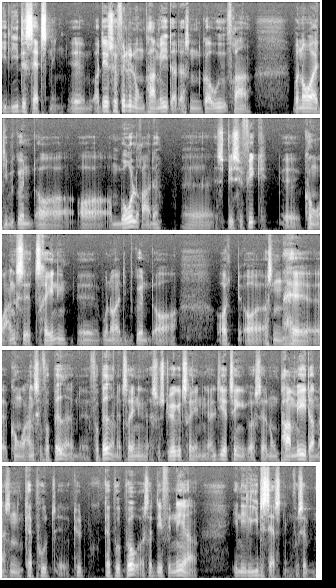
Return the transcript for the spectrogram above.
elitesatsning. Øhm, og det er selvfølgelig nogle parametre, der sådan går ud fra, hvornår er de begyndt at, at, at målrette øh, specifik øh, konkurrencetræning, øh, hvornår er de begyndt at og, og, og sådan have konkurrenceforbedrende forbedrende træning, altså styrketræning, alle de her ting, ikke? også er nogle parametre, man sådan kan putte, kan putte på, og så definere en elitesatsning for eksempel.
